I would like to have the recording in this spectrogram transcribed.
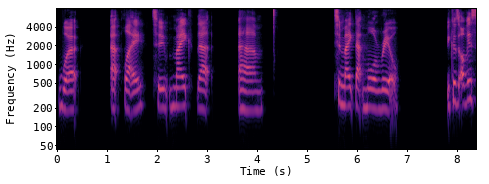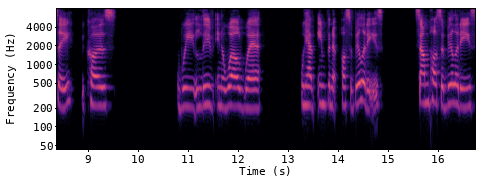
work at play to make that um, to make that more real because obviously because we live in a world where we have infinite possibilities some possibilities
